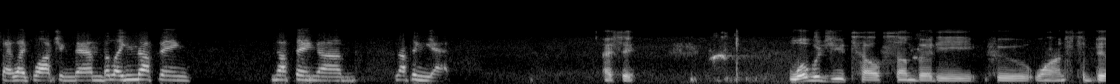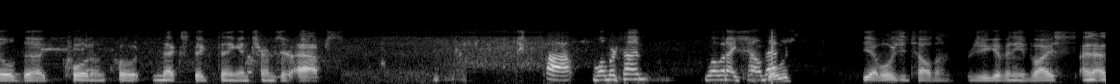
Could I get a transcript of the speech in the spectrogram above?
So I like watching them, but like nothing nothing um nothing yet. I see. What would you tell somebody who wants to build the quote unquote next big thing in terms of apps? Uh, one more time. What would I tell them? Would, yeah, what would you tell them? Would you give any advice? I,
